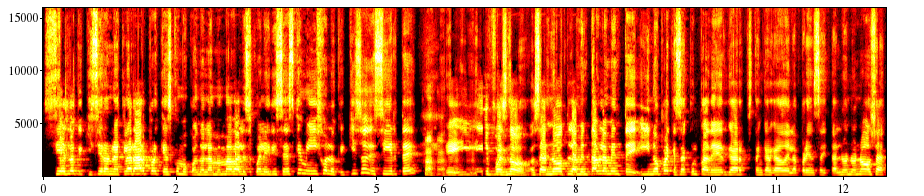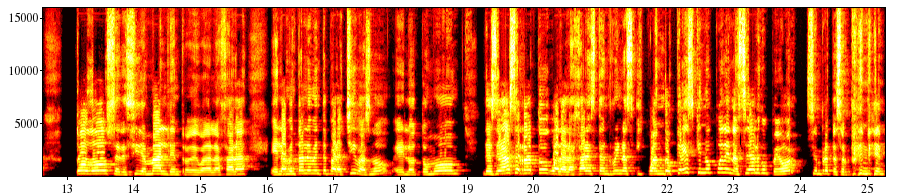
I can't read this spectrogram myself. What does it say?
si es lo que quisieron aclarar, porque es como cuando la mamá va a la escuela y dice, es que mi hijo lo que quiso decirte, eh, y, pues no, o sea, no, lamentablemente, y no porque sea culpa de Edgar, que está encargado de la prensa y tal, no, no, no, o sea, todo se decide mal dentro de Guadalajara eh, lamentablemente para Chivas, ¿no? Eh, lo tomó desde hace rato, Guadalajara está en ruinas y cuando crees que no pueden hacer algo peor, siempre te sorprenden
